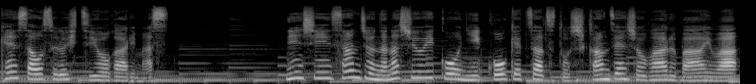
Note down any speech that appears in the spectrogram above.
検査をする必要があります。妊娠37週以降に高血圧と歯間全症がある場合は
